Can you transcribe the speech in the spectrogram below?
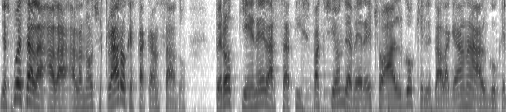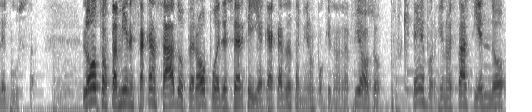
Después a la, a la, a la noche, claro que está cansado, pero tiene la satisfacción de haber hecho algo que le da la gana, algo que le gusta. Lo otro también está cansado, pero puede ser que llegue a casa también un poquito nervioso. ¿Por qué? Porque no está haciendo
